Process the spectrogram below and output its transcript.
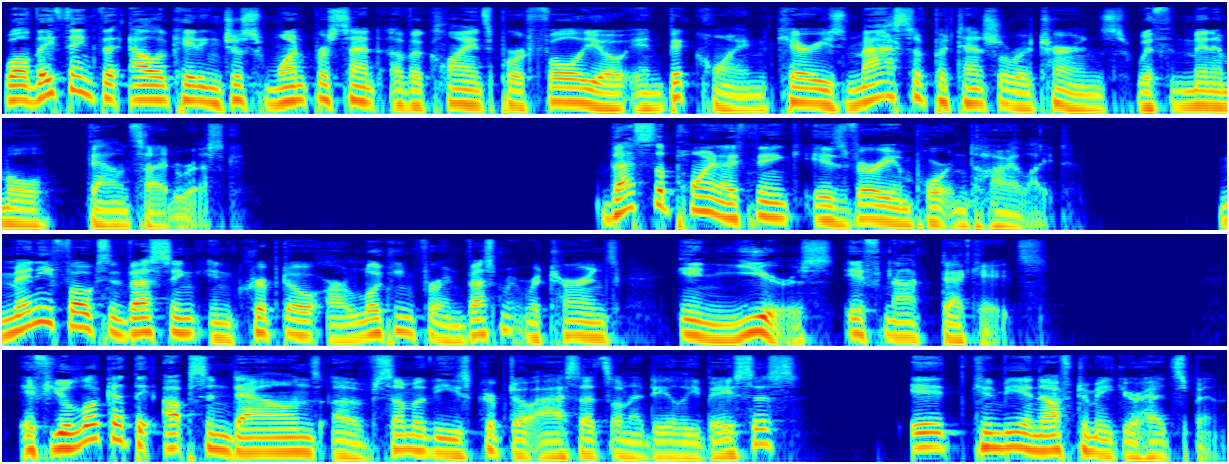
well, they think that allocating just 1% of a client's portfolio in Bitcoin carries massive potential returns with minimal downside risk. That's the point I think is very important to highlight. Many folks investing in crypto are looking for investment returns in years, if not decades. If you look at the ups and downs of some of these crypto assets on a daily basis, it can be enough to make your head spin.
